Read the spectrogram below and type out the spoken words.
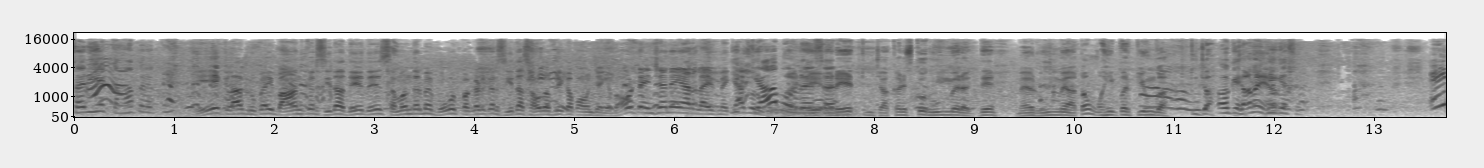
सर ये कहाँ पे रखूँ? एक लाख रुपए बाँध कर सीधा दे दे समंदर में बोट पकड़ कर सीधा साउथ अफ्रीका पहुँच जाएँगे। बहुत टेंशन है यार लाइफ में क्या करूँ? अरे अरे तू जाकर इसको रूम में रख दे मैं रूम में आता हूँ वहीं पर पीऊँगा। तू जा जाना यार। ठीक है सर। ए,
